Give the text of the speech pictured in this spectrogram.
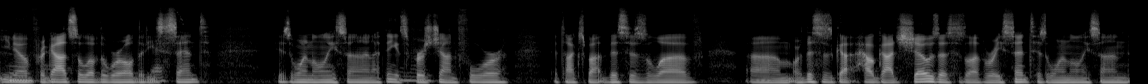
You know, mm-hmm. for God so loved the world that He Yes. sent His one and only Son. I think it's First John four that talks about this is love, um, or this is God, how God shows us His love, where He sent His one and only Son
